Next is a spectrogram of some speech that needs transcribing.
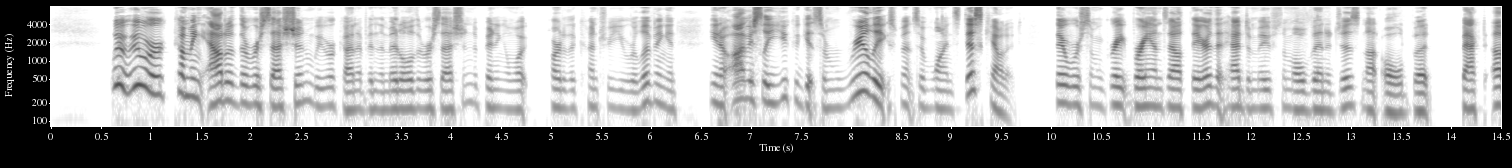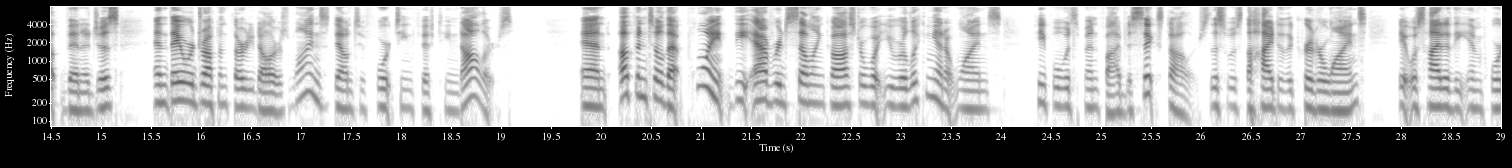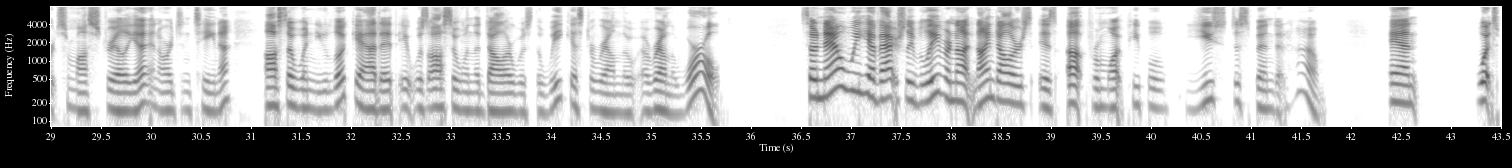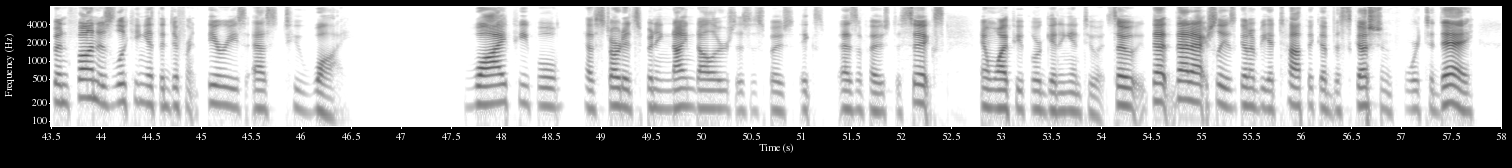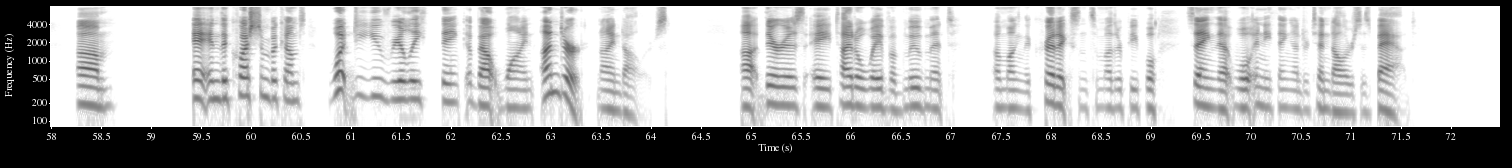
we, we were coming out of the recession. We were kind of in the middle of the recession, depending on what part of the country you were living in. You know, obviously, you could get some really expensive wines discounted. There were some great brands out there that had to move some old vintages, not old, but backed up vintages, and they were dropping $30 wines down to $14, $15. And up until that point, the average selling cost or what you were looking at at wines, people would spend five to six dollars. This was the height of the critter wines. It was height of the imports from Australia and Argentina. Also, when you look at it, it was also when the dollar was the weakest around the around the world. So now we have actually, believe it or not, nine dollars is up from what people used to spend at home. And what's been fun is looking at the different theories as to why. Why people have started spending nine dollars as opposed as opposed to six, and why people are getting into it. So that that actually is going to be a topic of discussion for today. Um, and, and the question becomes, what do you really think about wine under nine dollars? Uh, there is a tidal wave of movement among the critics and some other people saying that well, anything under ten dollars is bad.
